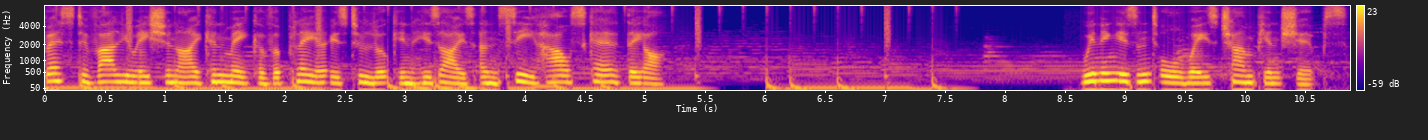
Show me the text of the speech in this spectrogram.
Best evaluation I can make of a player is to look in his eyes and see how scared they are. Winning isn't always championships.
